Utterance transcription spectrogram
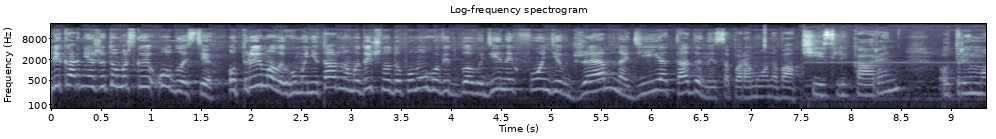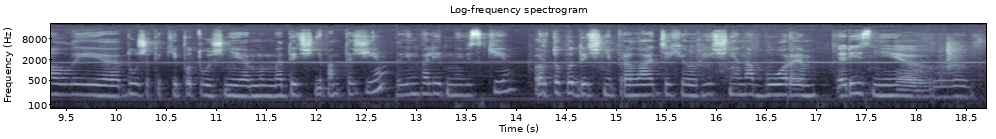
Лікарні Житомирської області отримали гуманітарну медичну допомогу від благодійних фондів Джем, Надія та Дениса Парамонова. Шість лікарень отримали дуже такі потужні медичні вантажі, інвалідні візки, ортопедичні приладдя, хірургічні набори, різні е,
